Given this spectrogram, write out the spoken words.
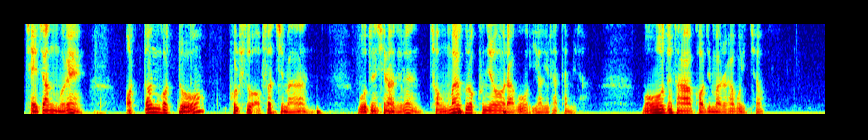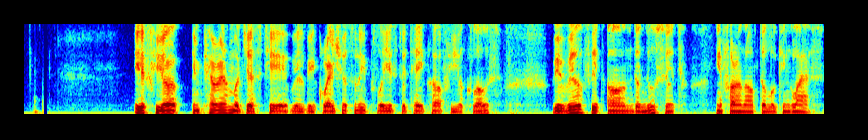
제작물에 어떤 것도 볼 수 없었지만 모든 신하들은 정말 그렇군요 라고 이야기를 했답니다. 모두 다 거짓말을 하고 있죠. If your imperial majesty will be graciously pleased to take off your clothes, we will fit on the new suit in front of the looking glass.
